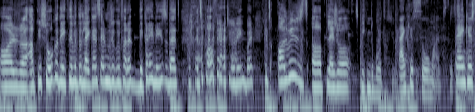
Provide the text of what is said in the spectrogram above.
और uh, आपके शो को देखने में तो लाइक आई सेड मुझे कोई फ़र्क दिखा ही नहीं so that's that's perfect tuning but it's always a pleasure speaking to both of you thank you so much thank you you,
